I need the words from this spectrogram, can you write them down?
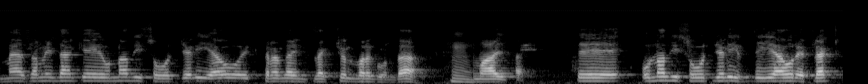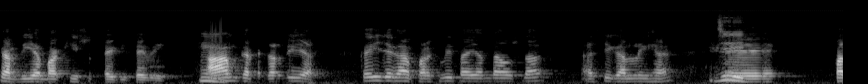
ਮੈਂ ਸਮਝਦਾ ਕਿ ਉਹਨਾਂ ਦੀ ਸੋਚ ਜਿਹੜੀ ਆ ਉਹ ਇੱਕ ਤਰ੍ਹਾਂ ਦਾ ਇੰਟੈਲੈਕਚੁਅਲ ਵਰਗ ਹੁੰਦਾ। ਸਮਾਜ ਦਾ। ਤੇ ਉਹਨਾਂ ਦੀ ਸੋਚ ਜਿਹੜੀ ਹੁੰਦੀ ਆ ਉਹ ਰਿਫਲੈਕਟ ਕਰਦੀ ਆ ਬਾਕੀ ਸੋਸਾਇਟੀ ਤੇ ਵੀ। ਆਮ ਕਰ- ਕਰਦੀ ਆ। ਕਈ ਜਗ੍ਹਾ ਫ਼ਰਕ ਵੀ ਪੈ ਜਾਂਦਾ ਉਸ ਦਾ ਐਸੀ ਗੱਲ ਨਹੀਂ ਹੈ। ਜੀ। ਪਰ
